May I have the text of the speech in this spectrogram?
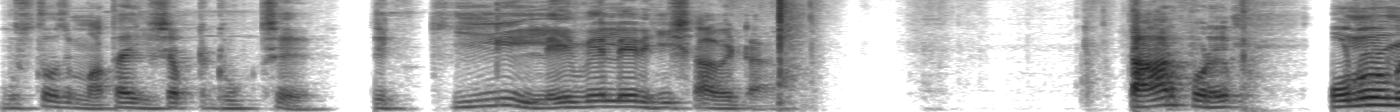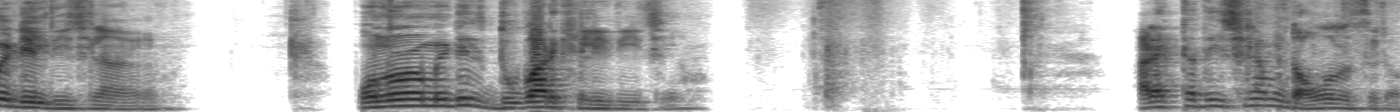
বুঝতে পারছ মাথায় হিসাবটা ঢুকছে যে কি লেভেলের হিসাব এটা। তারপরে পনেরো মিডিল দিয়েছিলাম আমি। পনেরো মিডিল দুবার খেলিয়ে দিয়েছি। আরেকটা দিয়েছিলাম ডবল জিরো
